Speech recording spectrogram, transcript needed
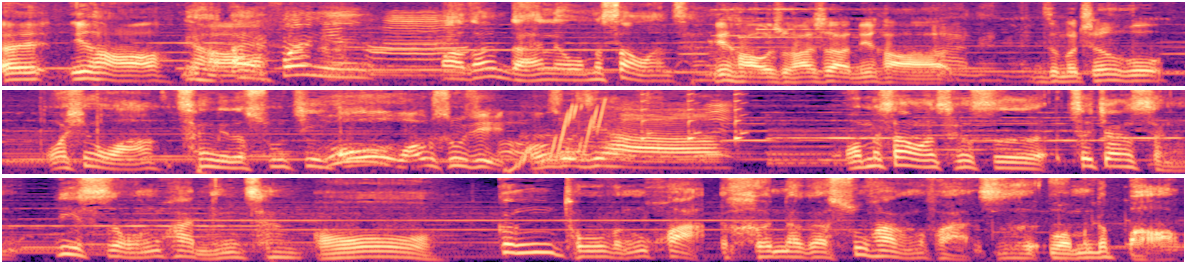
哎，你好，你好，哎，欢迎宝藏团来我们上王村。你好，我是华少，你好，你怎么称呼？我姓王，村里的书记。哦，王书记，王书记好。我们上王村是浙江省历史文化名称。哦，耕土文化和那个书画文化是我们的宝。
